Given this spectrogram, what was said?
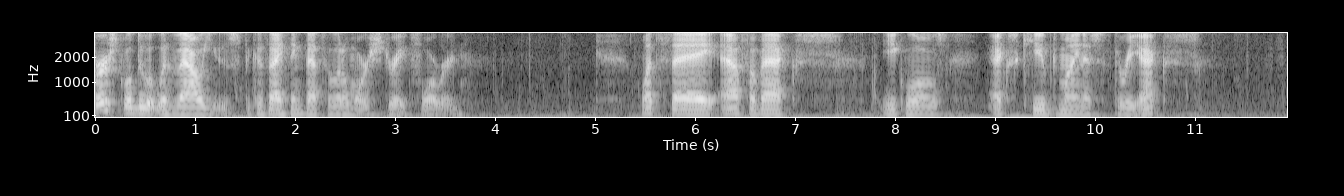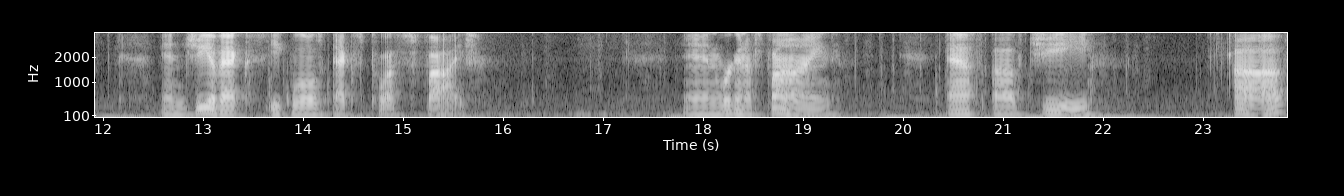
First, we'll do it with values, because I think that's a little more straightforward. Let's say f of x equals x cubed minus 3x, and g of x equals x plus 5. And we're going to find f of g of,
